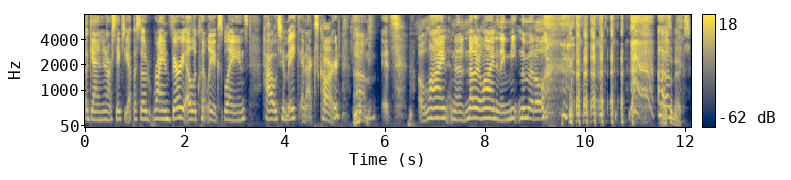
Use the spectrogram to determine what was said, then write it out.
again, in our safety episode, Ryan very eloquently explains how to make an X card. Um, it's a line and then another line, and they meet in the middle. That's the next.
